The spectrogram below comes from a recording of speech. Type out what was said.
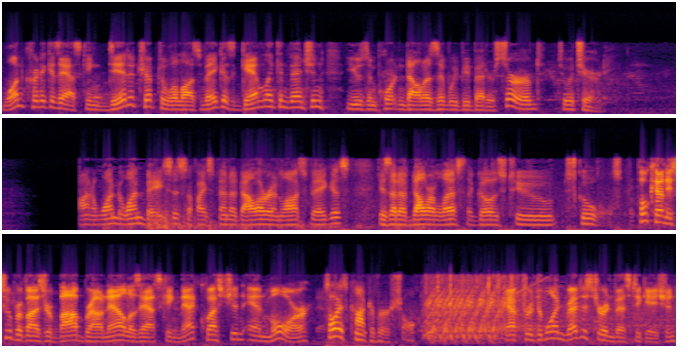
one critic is asking, did a trip to a Las Vegas gambling convention use important dollars that would be better served to a charity? On a one-to-one basis, if I spend a dollar in Las Vegas, is that a dollar less that goes to schools? Polk County Supervisor Bob Brownell is asking that question and more It's always controversial. after a Des Moines Register investigation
